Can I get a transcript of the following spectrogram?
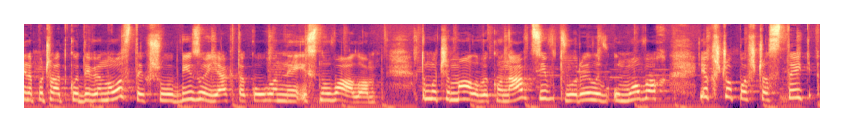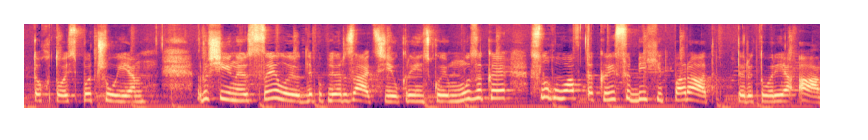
Україні на початку 90-х шоу-бізу як такого не існувало. Тому чимало виконавців творили в умовах, якщо пощастить, то хтось почує. Рушійною силою для популяризації української музики слугував такий собі хіт-парад Територія А.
